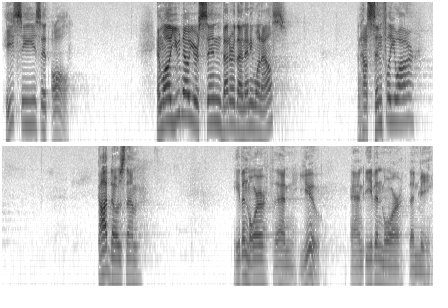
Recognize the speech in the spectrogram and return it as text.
He sees it all. And while you know your sin better than anyone else, and how sinful you are, God knows them even more than you, and even more than me.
